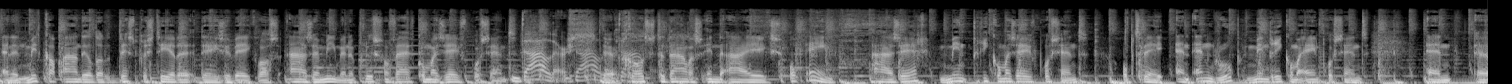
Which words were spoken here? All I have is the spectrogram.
En het midcap aandeel dat het best presteerde deze week was ASMI met een plus van 5,7%. Dalers. De grootste dalers in de AEX. Op 1 ASR, min 3,7%. Op 2 NN Group, min 3,1%. En eh,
